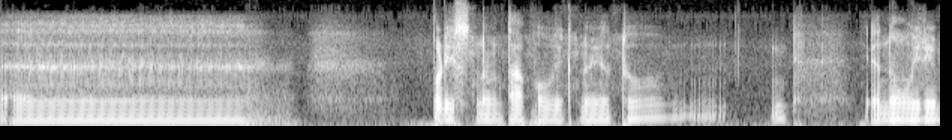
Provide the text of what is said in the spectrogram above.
eh, por isso não está público no YouTube. Eu não irei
